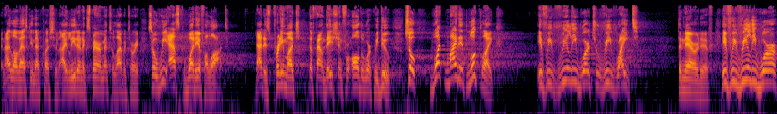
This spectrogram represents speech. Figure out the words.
And I love asking that question. I lead an experimental laboratory, so we ask what if a lot. That is pretty much the foundation for all the work we do. So, what might it look like if we really were to rewrite the narrative? If we really were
